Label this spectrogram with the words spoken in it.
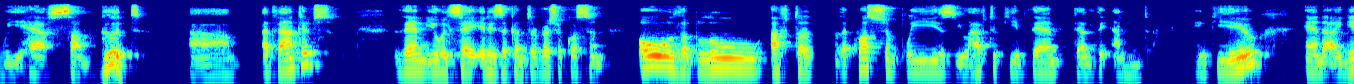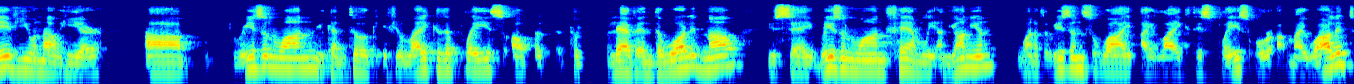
we have some good uh, advantage then you will say it is a controversial question. All the blue after the question, please, you have to keep them till the end. Thank you. And I gave you now here uh, reason one, you can talk if you like the place of uh, to live in the world now, you say reason one, family and union, one of the reasons why I like this place or my wallet.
